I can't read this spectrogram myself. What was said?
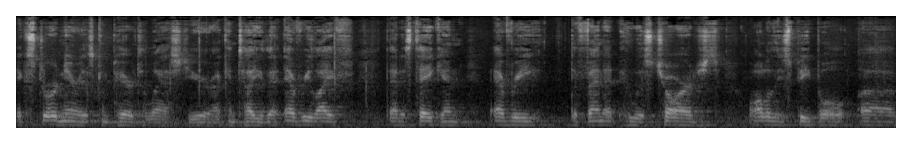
extraordinary as compared to last year. I can tell you that every life that is taken, every defendant who is charged, all of these people, uh,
